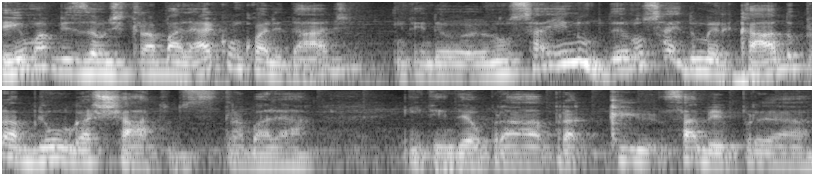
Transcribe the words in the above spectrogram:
tem uma visão de trabalhar com qualidade, entendeu? Eu não saí, no, eu não saí do mercado para abrir um lugar chato de se trabalhar, entendeu? Para, sabe, pra,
